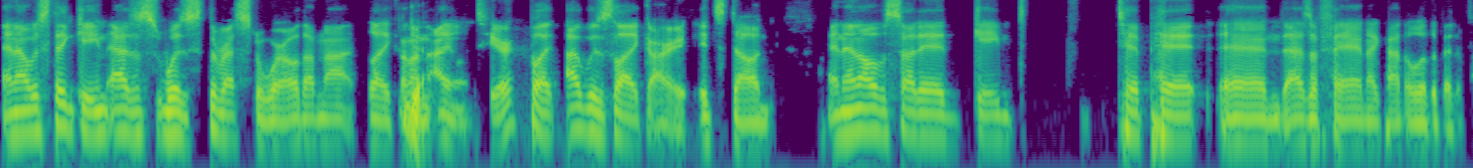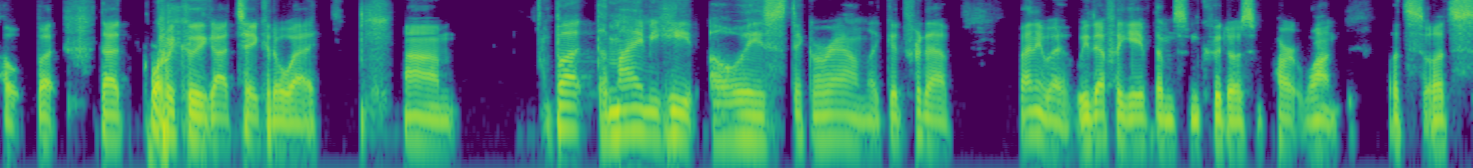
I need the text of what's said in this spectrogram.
And I was thinking, as was the rest of the world, I'm not like on yeah. an island here, but I was like, all right, it's done. And then all of a sudden, game tip hit. And as a fan, I got a little bit of hope, but that quickly got taken away. Um, but the Miami Heat always stick around. Like, good for them. But anyway, we definitely gave them some kudos in part one. Let's let's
